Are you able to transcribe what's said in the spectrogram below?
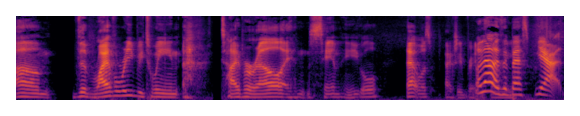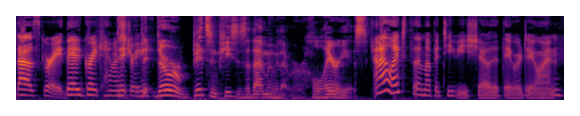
um, the rivalry between Ty Burrell and Sam the Eagle. That was actually pretty. Oh, that was the best. Yeah, that was great. They had great They- chemistry. there were bits and pieces of that movie that were hilarious. and I liked the Muppet TV show that they were doing.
